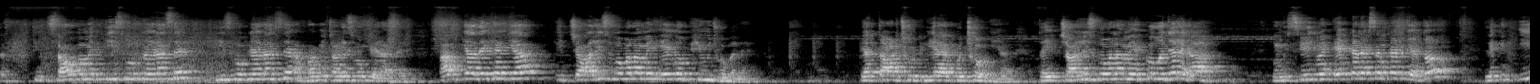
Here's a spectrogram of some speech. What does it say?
तो सौ गो में तीस गो केरा से तीस गो केरा से अब बाकी चालीस गो केरा से। अब क्या देखें क्या? कि चालीस गो वाला में एक फ्यूज हो। गए या तार छूट गया है कुछ हो गया। तो ये चालीस वाला में एक को जलेगा क्योंकि सीरीज़ में एक कनेक्शन कट गया तो लेकिन ई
